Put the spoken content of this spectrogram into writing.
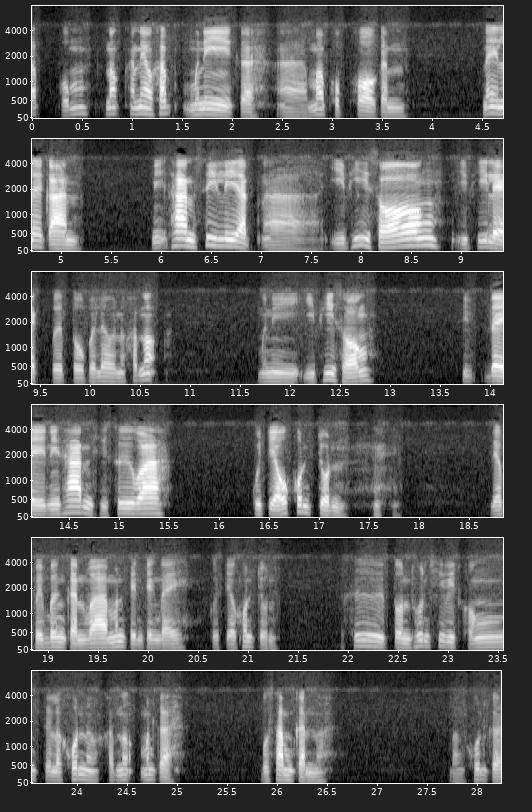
รับผมนกฮันแนลครับมื้อนี้ก็อ่ามาพบพอกันในรายการนิท่านซีเรียสอ่า EP สอง EP แรกเปิดตัวไปแล้วนะครับเนาะมื้อนี้ EP สองได้นิท่านที่ชื่อว่าก๋วยเตี๋ยวคนจน เดี๋ยวไปเบิ่งกันว่ามันเป็นจังไดก๋วยเตี๋ยวคนจนก็คือต้นทุนชีวิตของแต่ละคนนะครับเนาะมันก็บ่ซ้ำกันเนาะบางคนก็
